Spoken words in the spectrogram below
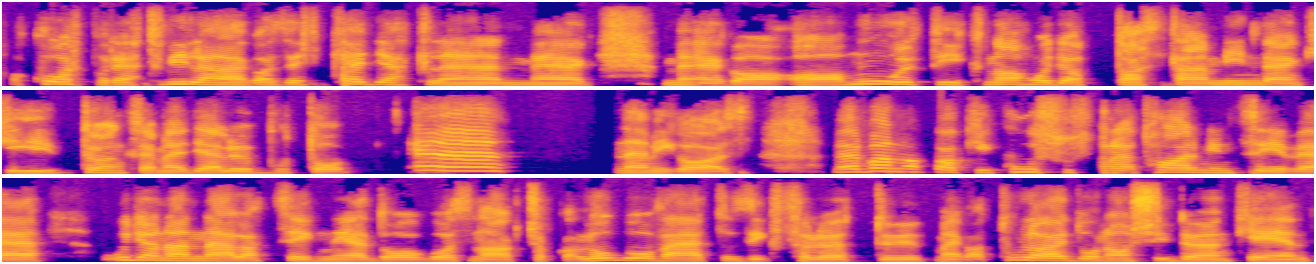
a korporát világ az egy kegyetlen, meg, meg a, a multik, na, hogy ott aztán mindenki tönkre megy előbb-utóbb. E, nem igaz. Mert vannak, akik 20-25-30 éve ugyanannál a cégnél dolgoznak, csak a logó változik fölöttük, meg a tulajdonos időnként,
